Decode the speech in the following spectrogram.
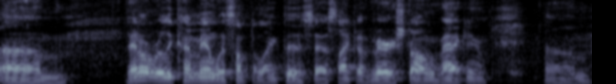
Um, they don't really come in with something like this that's like a very strong vacuum. Um,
